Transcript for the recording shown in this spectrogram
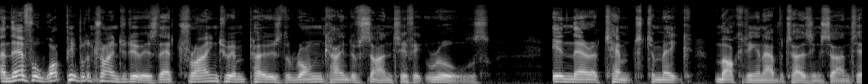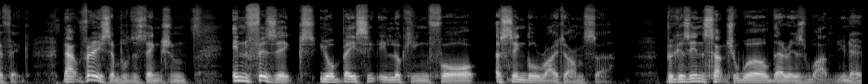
And therefore, what people are trying to do is they're trying to impose the wrong kind of scientific rules in their attempt to make marketing and advertising scientific. Now, very simple distinction. In physics, you're basically looking for a single right answer. Because in such a world, there is one. You know,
